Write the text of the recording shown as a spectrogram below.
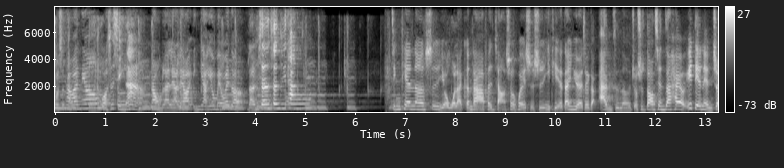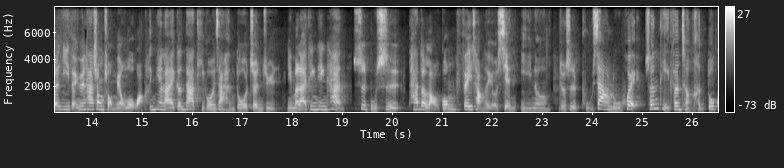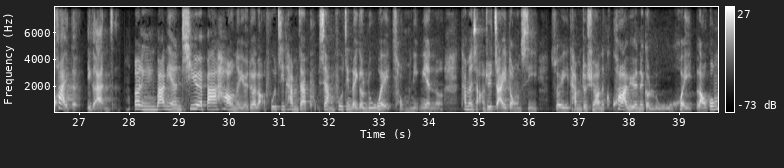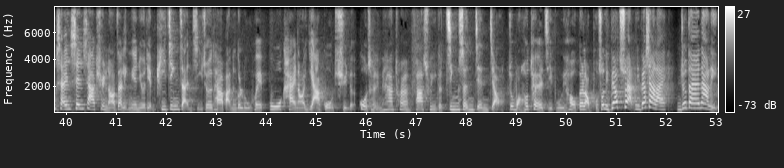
我是台湾妞，我是喜娜，让我们来聊聊营养又美味的人生参鸡汤。今天呢，是由我来跟大家分享社会时事议题的单元。这个案子呢，就是到现在还有一点点争议的，因为他凶手没有落网。今天来跟大家提供一下很多的证据，你们来听听看。是不是她的老公非常的有嫌疑呢？就是浦项芦荟身体分成很多块的一个案子。二零零八年七月八号呢，有一对老夫妻，他们在浦项附近的一个芦苇丛里面呢，他们想要去摘东西，所以他们就需要那个跨越那个芦荟。老公先先下去，然后在里面有点披荆斩棘，就是他要把那个芦荟拨开，然后压过去的过程里面，他突然发出一个惊惊声尖叫，就往。后退了几步以后，跟老婆说：“你不要出来，你不要下来，你就待在那里。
